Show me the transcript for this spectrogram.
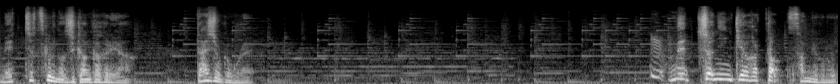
めっちゃ作るの時間かかるやん。大丈夫かこれ？めっちゃ人気上がった !360。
